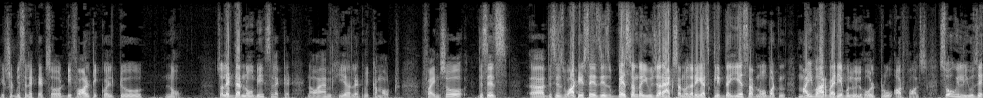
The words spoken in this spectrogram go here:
it should be selected. So default equal to no. So let the no be selected. Now I am here. Let me come out. Fine. So this is uh, this is what it says is based on the user action whether he has clicked the yes or no button my var variable will hold true or false. So we'll use a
